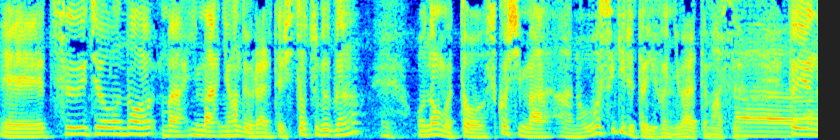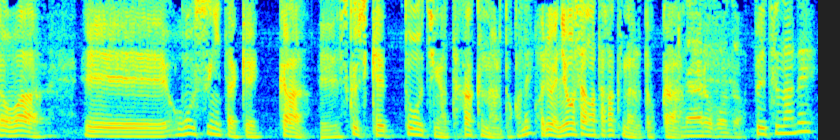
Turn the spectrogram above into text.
えー、通常の、まあ、今日本で売られてる一粒分を飲むと少し、まあ、あの多すぎるというふうに言われてます。というのは、えー、多すぎた結果、えー、少し血糖値が高くなるとかね。あるいは尿酸が高くなるとか。なるほど。別なね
